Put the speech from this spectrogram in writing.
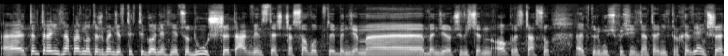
E, Ten trening na pewno też będzie w tych tygodniach nieco dłuższy, tak, więc też czasowo tutaj będziemy, będzie oczywiście ten okres czasu, e, który musisz poświęcić na trening trochę większy,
